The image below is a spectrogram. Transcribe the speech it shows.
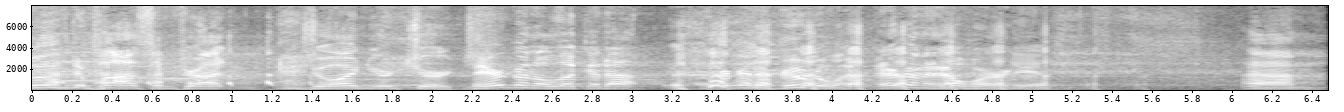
Move to Possum Trot. Join your church. They're going to look it up. They're going to Google it. They're going to know where it is. Um,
